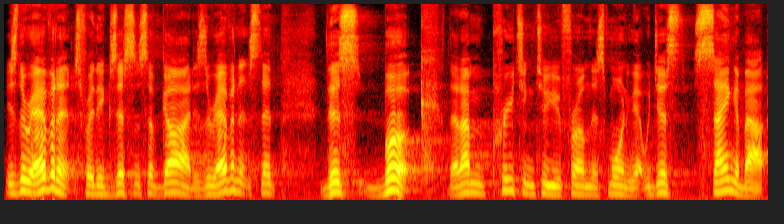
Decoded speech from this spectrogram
Is there evidence for the existence of God? Is there evidence that this book that I'm preaching to you from this morning, that we just sang about,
